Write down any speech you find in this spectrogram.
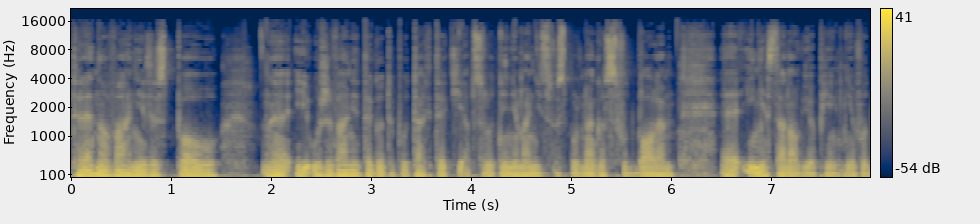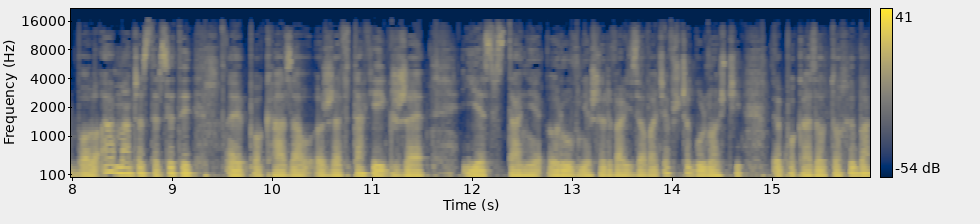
trenowanie zespołu i używanie tego typu taktyki absolutnie nie ma nic wspólnego z futbolem i nie stanowi o pięknie futbolu, a Manchester City e, pokazał, że w takiej grze jest w stanie również rywalizować, a w szczególności pokazał to chyba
